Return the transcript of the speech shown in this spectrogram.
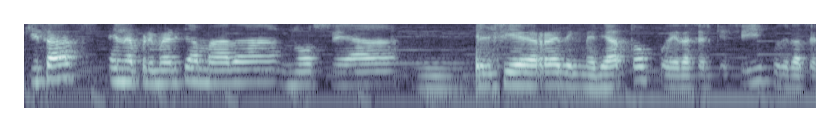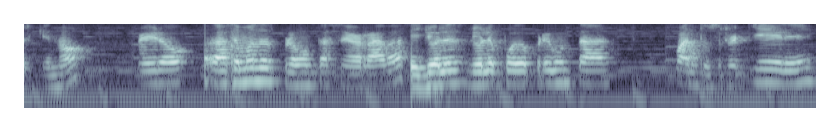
quizás en la primera llamada no sea eh, el cierre de inmediato, pudiera ser que sí, pudiera ser que no, pero hacemos las preguntas cerradas. Yo, les, yo le puedo preguntar cuánto se requiere,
